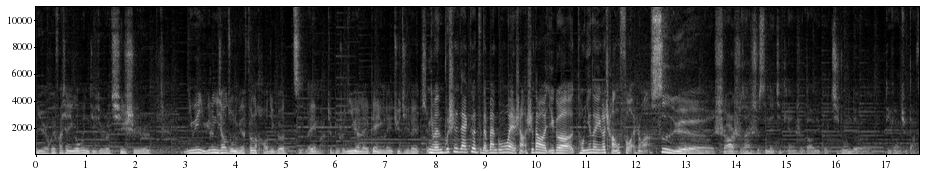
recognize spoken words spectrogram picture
也会发现一个问题，就是说其实。因为娱乐营销组里面分了好几个子类嘛，就比如说音乐类、电影类、剧集类。你们不是在各自的办公位上，是到一个统一的一个场所是吗？四月十二、十三、十四那几天是到一个集中的地方去打分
